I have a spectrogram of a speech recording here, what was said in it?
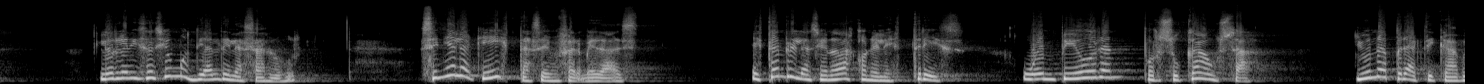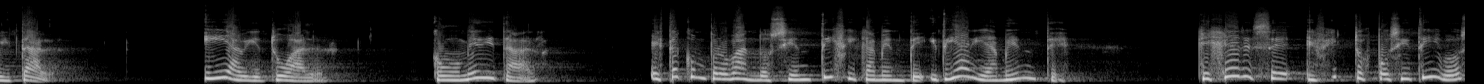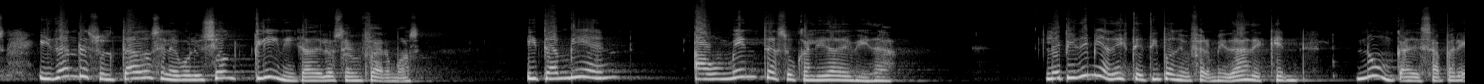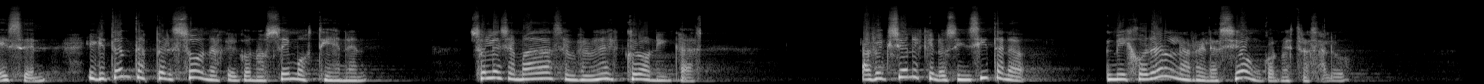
La Organización Mundial de la Salud señala que estas enfermedades están relacionadas con el estrés o empeoran por su causa y una práctica vital y habitual como meditar está comprobando científicamente y diariamente que ejerce efectos positivos y dan resultados en la evolución clínica de los enfermos y también aumenta su calidad de vida. La epidemia de este tipo de enfermedades que nunca desaparecen y que tantas personas que conocemos tienen son las llamadas enfermedades crónicas, afecciones que nos incitan a mejorar la relación con nuestra salud,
